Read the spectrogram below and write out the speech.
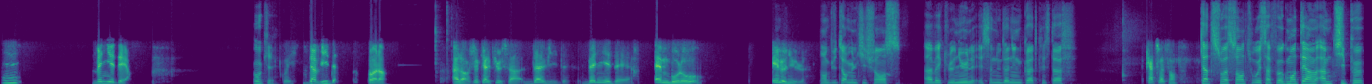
ou Ben Yedder. Ok. David, voilà. Alors, je calcule ça. David, Ben Yedder, Mbolo et le nul. En buteur multichance avec le nul. Et ça nous donne une cote, Christophe 4,60. 4,60. Oui, ça fait augmenter un, un petit peu.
